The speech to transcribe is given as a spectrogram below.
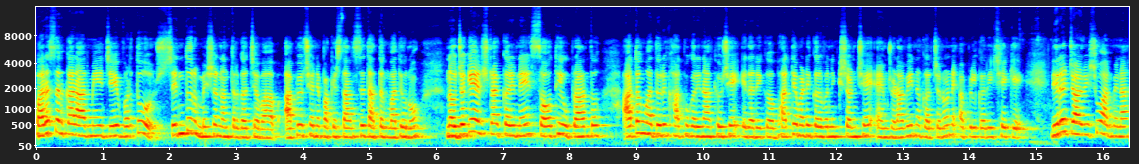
ભારત સરકાર આર્મીએ જે વર્તો સિંદુર મિશન અંતર્ગત જવાબ આપ્યો છે અને પાકિસ્તાન સ્થિત આતંકવાદીઓનો નવ જગ્યાએ એરસ્ટ્રાઇક કરીને સૌથી ઉપરાંત આતંકવાદીઓને ખાત્મો કરી નાખ્યો છે. એ દરેક ભારતીય માટે ગર્વની ક્ષણ છે એમ જણાવી નગરજનોને અપીલ કરી છે કે ધીરજ જાળવીશું, આર્મીના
